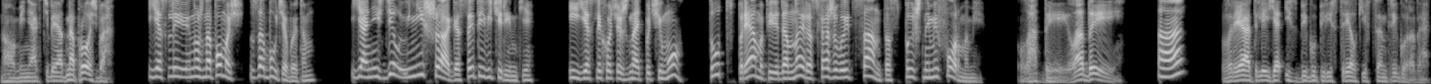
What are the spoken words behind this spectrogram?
Но у меня к тебе одна просьба». «Если нужна помощь, забудь об этом. Я не сделаю ни шага с этой вечеринки. И если хочешь знать почему, тут прямо передо мной расхаживает Санта с пышными формами». «Лады, лады». «А?» Вряд ли я избегу перестрелки в центре города.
